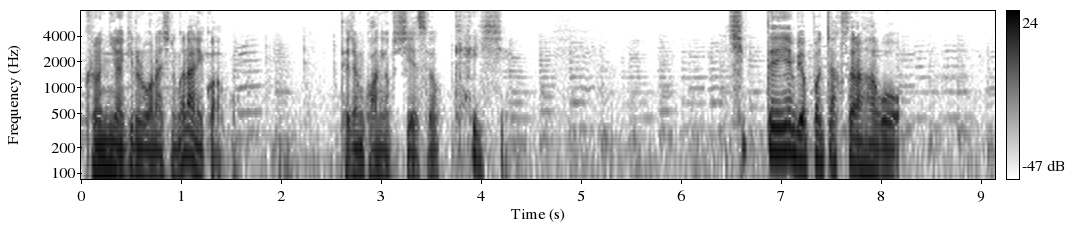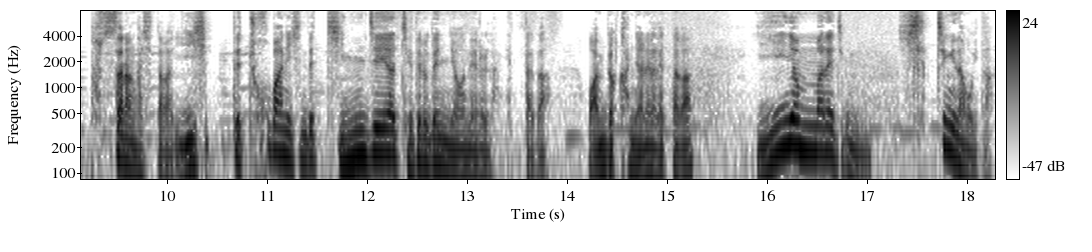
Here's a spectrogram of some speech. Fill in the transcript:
그런 이야기를 원하시는 건 아닐 거고. 대전광역시에서 K씨. 10대에 몇 번 짝사랑하고 풋사랑 하시다가 20대 초반이신데 진제야 제대로 된 연애를 했다가 완벽한 연애를 했다가 2년 만에 지금 실증이 나고 있다.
